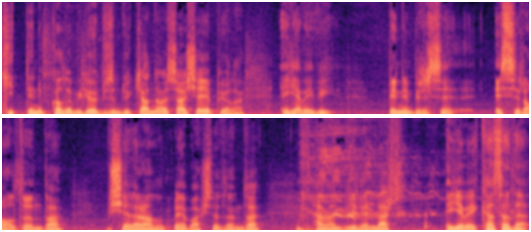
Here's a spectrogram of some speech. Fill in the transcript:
kitlenip kalabiliyor. Bizim dükkanda mesela şey yapıyorlar. Ege Bey bir benim birisi esir aldığında bir şeyler anlatmaya başladığında hemen gelirler. Ege Bey kasada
